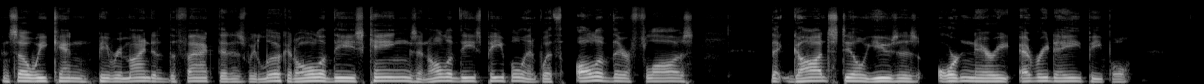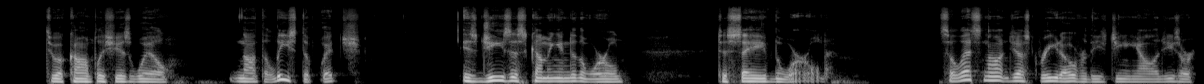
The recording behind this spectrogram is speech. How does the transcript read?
And so we can be reminded of the fact that as we look at all of these kings and all of these people, and with all of their flaws, that God still uses ordinary, everyday people to accomplish his will, not the least of which is Jesus coming into the world to save the world. So let's not just read over these genealogies or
